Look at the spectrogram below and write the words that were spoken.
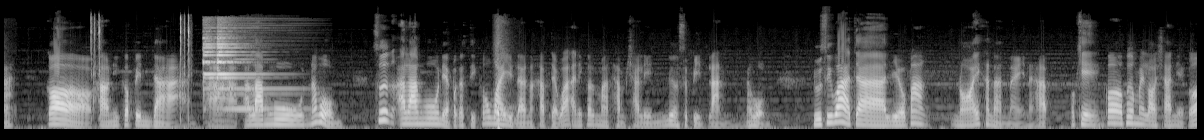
นะ ก็คราวนี้ก็เป็นด่านอ่าอารามงูนะผม ซึ่งอารามงูเนี่ยปกติก็ไวอยู่แล้วนะครับ แต่ว่าอันนี้ก็มาทำชาเลนจ์เรื่องสปีดรันนะผม ดูซิว่าจะเลี้ยวมากน้อยขนาดไหนนะครับ โอเค ก็เพื่อไม่รอช้าเนี่ยก็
